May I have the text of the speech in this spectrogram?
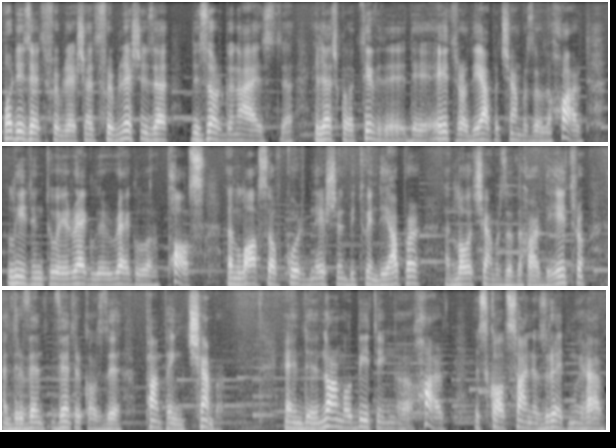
what is atrial fibrillation? Atrial fibrillation is a disorganized uh, electrical activity, the atria, the upper chambers of the heart, leading to irregular, irregular pulse and loss of coordination between the upper and lower chambers of the heart, the atrium, and the ventricles, the pumping chamber. And the normal beating uh, heart is called sinus rhythm. We have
